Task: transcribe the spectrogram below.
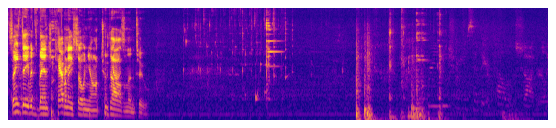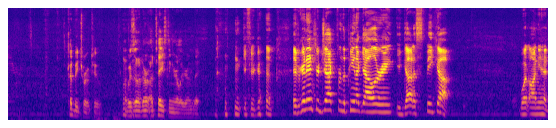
St. David's Bench Cabernet Sauvignon 2002. Sure you said that your palate was shot earlier. Could be true too. I was at a, a tasting earlier in the day. if you're gonna if you're gonna interject from the peanut gallery, you gotta speak up. What Anya had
